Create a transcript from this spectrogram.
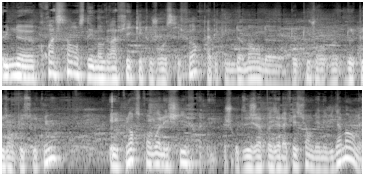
Une croissance démographique qui est toujours aussi forte, avec une demande de, de plus en plus soutenue. Et lorsqu'on voit les chiffres, je vous ai déjà posé la question, bien évidemment, mais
